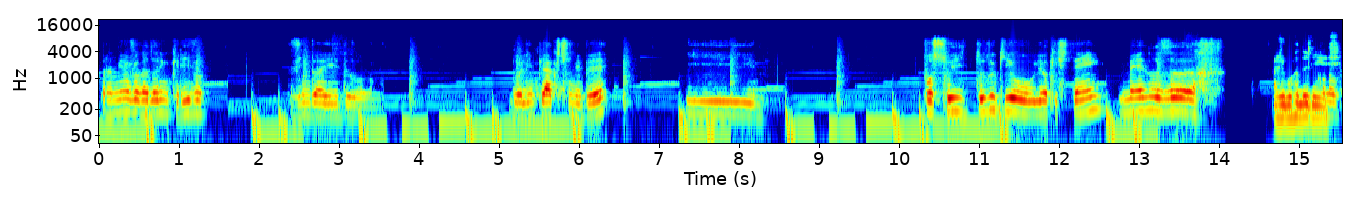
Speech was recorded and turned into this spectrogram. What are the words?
Para mim é um jogador incrível, vindo aí do do Olympiacos time B e possui tudo que o Jokic tem, menos a... as gordurinhas.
